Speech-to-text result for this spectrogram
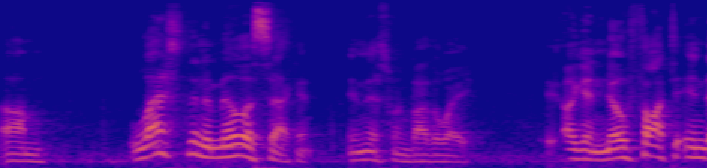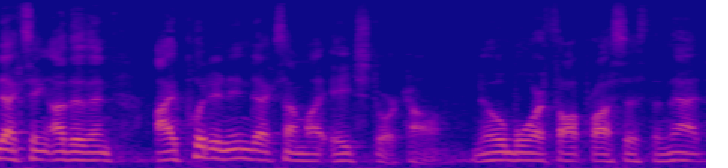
Um, less than a millisecond in this one, by the way. Again, no thought to indexing other than I put an index on my HStore column. No more thought process than that.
